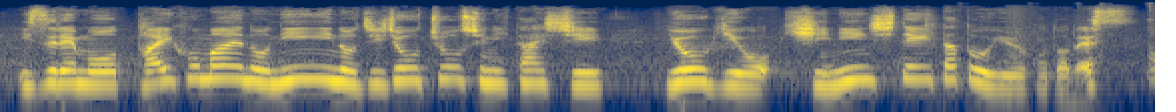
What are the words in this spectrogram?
いずれも逮捕前の任意の事情聴取に対し、容疑を否認していたということです。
